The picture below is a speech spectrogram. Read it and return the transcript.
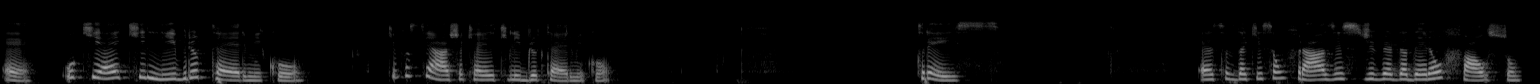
é: o que é equilíbrio térmico? O que você acha que é equilíbrio térmico? 3. Essas daqui são frases de verdadeiro ou falso.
